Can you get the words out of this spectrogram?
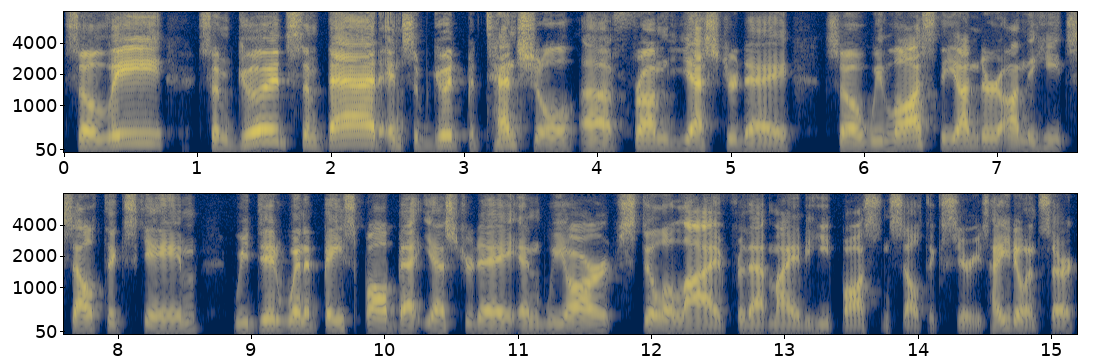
So, Lee, some good, some bad, and some good potential uh, from yesterday. So, we lost the under on the Heat Celtics game. We did win a baseball bet yesterday, and we are still alive for that Miami Heat Boston Celtics series. How you doing, sir?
